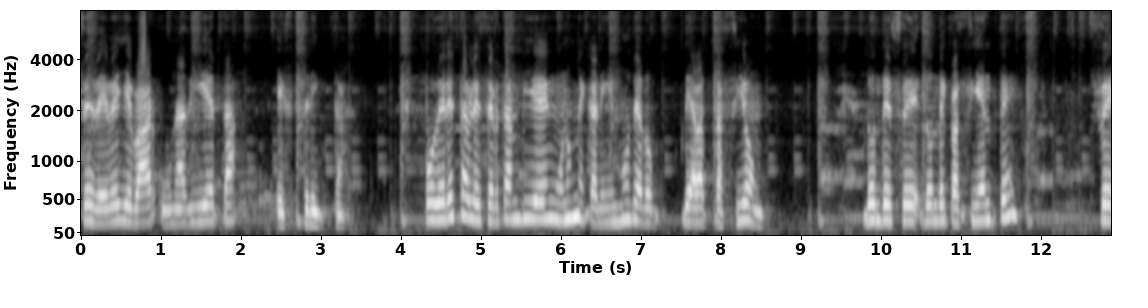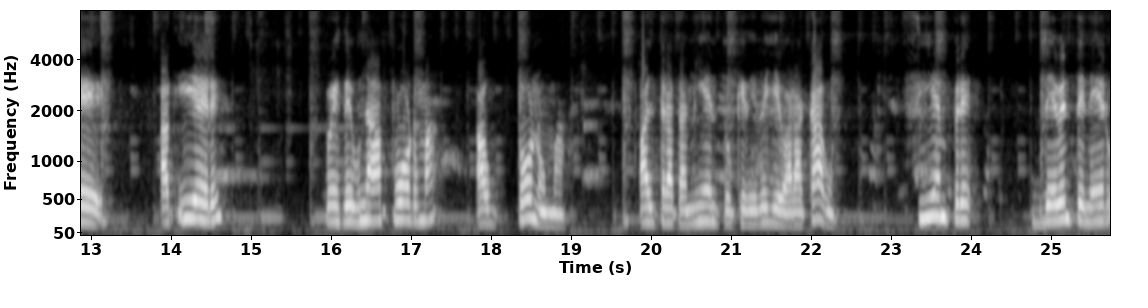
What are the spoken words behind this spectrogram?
se debe llevar una dieta estricta. Poder establecer también unos mecanismos de, adaptación donde, se, donde el paciente se adhiere pues de una forma autónoma al tratamiento que debe llevar a cabo. Siempre deben tener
